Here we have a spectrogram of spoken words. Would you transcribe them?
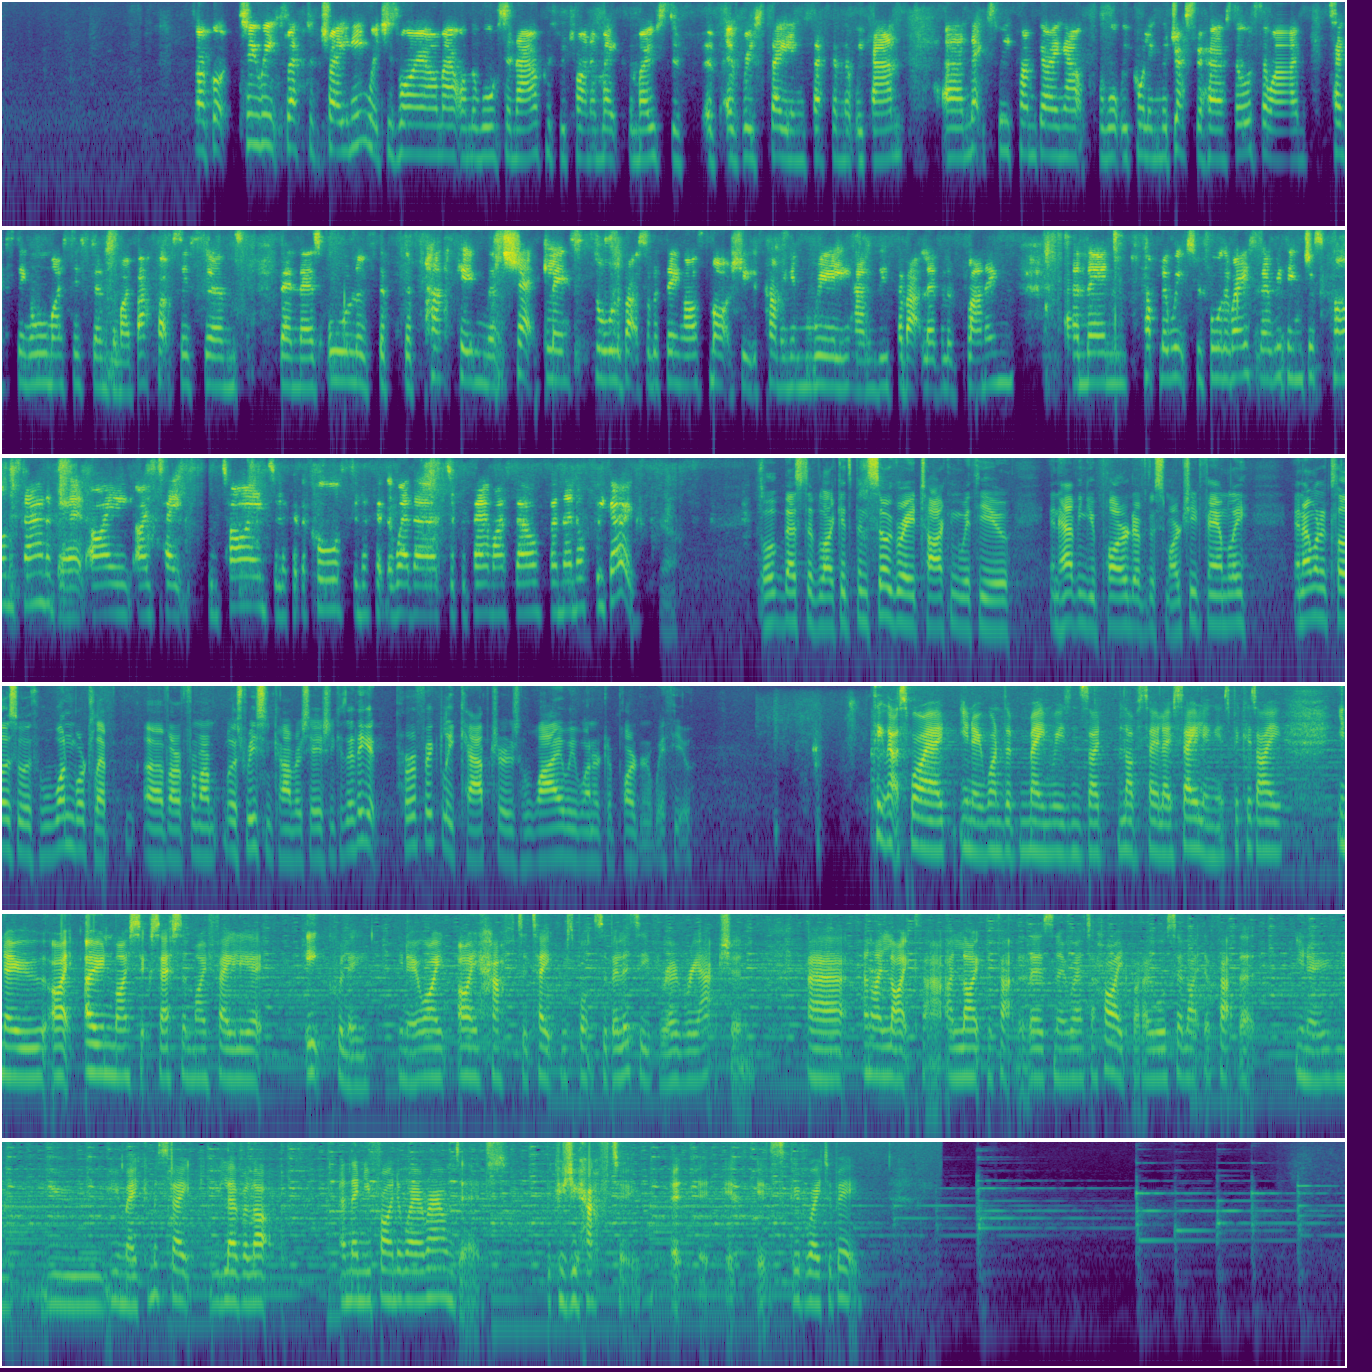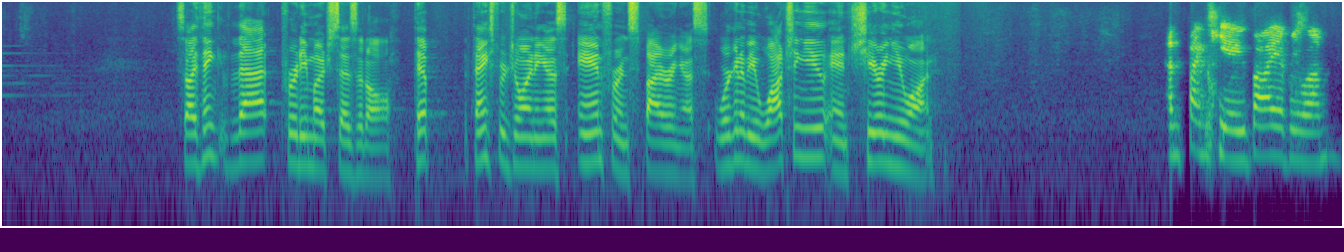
So I've got two weeks left of training, which is why I'm out on the water now because we're trying to make the most of, of every sailing second that we can. Uh, next week, I'm going out for what we're calling the dress rehearsal. So I'm testing all my systems and my backup systems. Then there's all of the, the packing, the checklists, all of that sort of thing. Our Smartsheet is coming in really handy for that level of planning. And then a couple of weeks before the race, everything just calms down a bit. I, I take some time to look at the course, to look at the weather, to prepare myself, and then off we go. Yeah. Well, best of luck. It's been so great talking with you and having you part of the Smartsheet family. And I want to close with one more clip of our, from our most recent conversation because I think it perfectly captures why we wanted to partner with you. I think that's why I, you know, one of the main reasons I love solo sailing is because I, you know, I own my success and my failure equally. You know, I, I have to take responsibility for every action. Uh, and I like that. I like the fact that there's nowhere to hide, but I also like the fact that you know you you you make a mistake you level up and then you find a way around it because you have to. It, it, it, it's a good way to be. So i think that pretty much says it all. Pip thanks for joining us and for inspiring us. We're going to be watching you and cheering you on and thank you. Bye everyone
